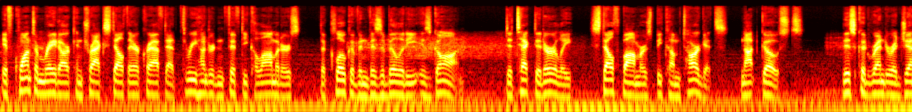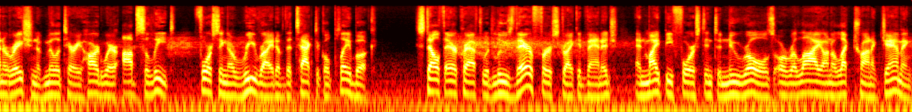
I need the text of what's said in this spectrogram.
If quantum radar can track stealth aircraft at 350 kilometers, the cloak of invisibility is gone. Detected early, stealth bombers become targets, not ghosts. This could render a generation of military hardware obsolete, forcing a rewrite of the tactical playbook. Stealth aircraft would lose their first strike advantage and might be forced into new roles or rely on electronic jamming.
